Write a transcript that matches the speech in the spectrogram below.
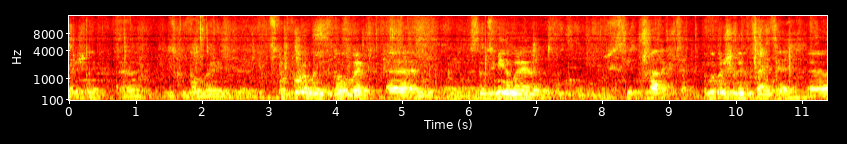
вирішили е, з новими е, структурами, з новими змінами в штатах, то ми вирішили питання це е,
